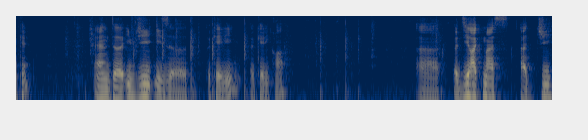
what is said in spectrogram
Okay. And uh, if G is uh, a Cayley, a Cayley graph, uh, a Dirac mass at G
